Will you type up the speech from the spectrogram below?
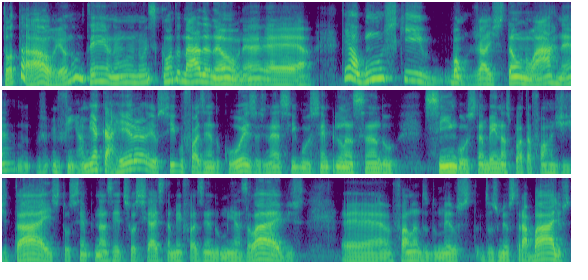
Total, eu não tenho, não, não escondo nada, não, né? É, tem alguns que, bom, já estão no ar, né? Enfim, a minha carreira eu sigo fazendo coisas, né? Sigo sempre lançando singles também nas plataformas digitais, estou sempre nas redes sociais também fazendo minhas lives, é, falando do meus, dos meus trabalhos.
